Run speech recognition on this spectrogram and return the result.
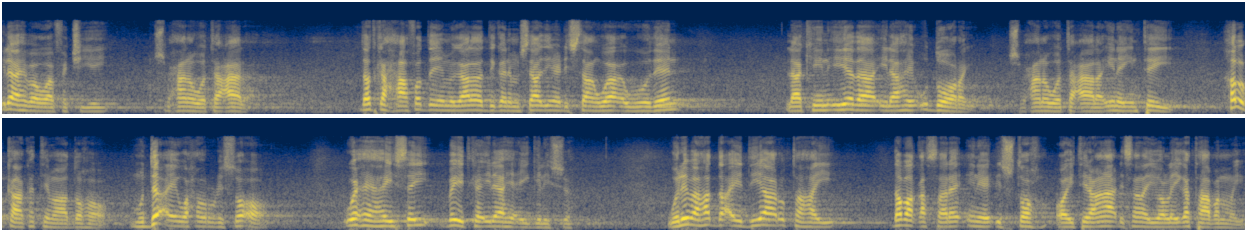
Ilaahay baa waafajiyey subxaanahu wa tacaala dadka xaafadda iyo magaalada degan masaajid inay dhistaan waa awoodeen laakiin iyadaa ilaahay u dooray subxaanahu wa tacaala inay intay halkaa ka timaaddoho muddo ay wax ururiso oo waxay haysay beydka ilaahay ay geliso. Weliba hadda ay diyaar u tahay dabaqa sare inay dhisto oo ay tiri anaa dhisanayo la iga taaban mayo.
